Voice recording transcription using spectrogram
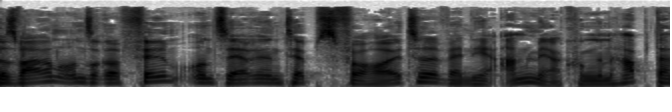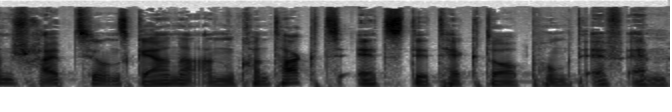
Das waren unsere Film- und Serientipps für heute. Wenn ihr Anmerkungen habt, dann schreibt sie uns gerne an kontakt.detektor.fm.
